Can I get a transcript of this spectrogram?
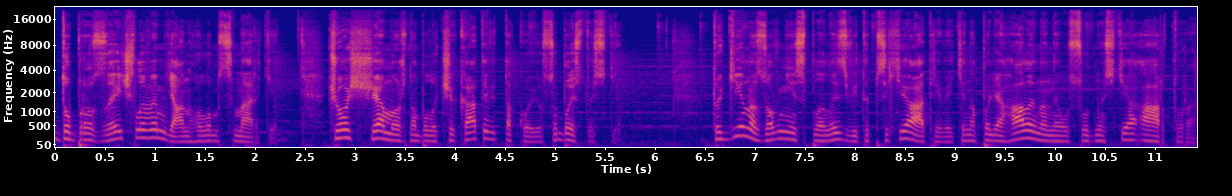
доброзичливим янголом смерті. Чого ще можна було чекати від такої особистості? Тоді назовні сплели звіти психіатрів, які наполягали на неосудності Артура.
